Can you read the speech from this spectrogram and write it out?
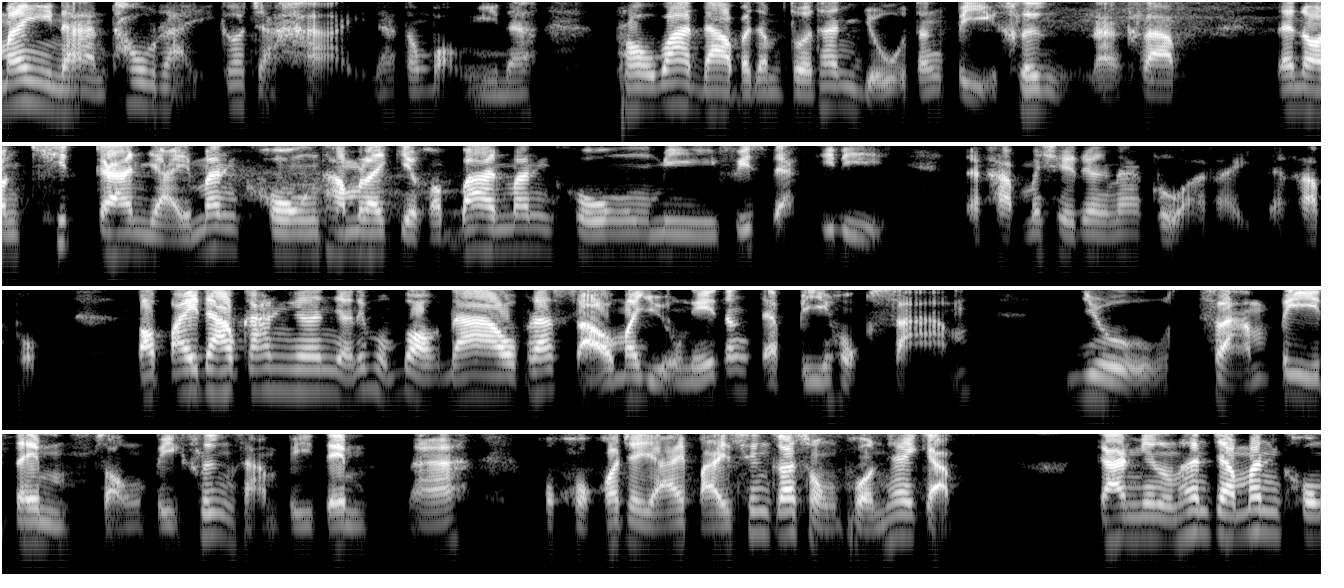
ไม่นานเท่าไหร่ก็จะหายนะต้องบอกงี้นะ เพราะว่าดาวประจำตัวท่านอยู่ตั้งปีครึ่งนะครับแน่นอนคิดการใหญ่มั่นคงทำอะไรเกี่ยวกับบ้านมั่นคง มีฟีดแบ็ที่ดี นะครับไม่ใช่เรื่องน่ากลัวอะไรนะครับผมต่อไปดาวการเงินอย่างที่ผมบอกดาวพระเสาร์มาอยู่ตรงนี้ตั้งแต่ปี 63 อยู่ 3 ปีเต็ม 2 ปีครึ่ง 3 ปีเต็มนะ66ก็จะย้ายไป ซึ่งก็ส่งผลให้กับการเงินของท่านจะมั่นคง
